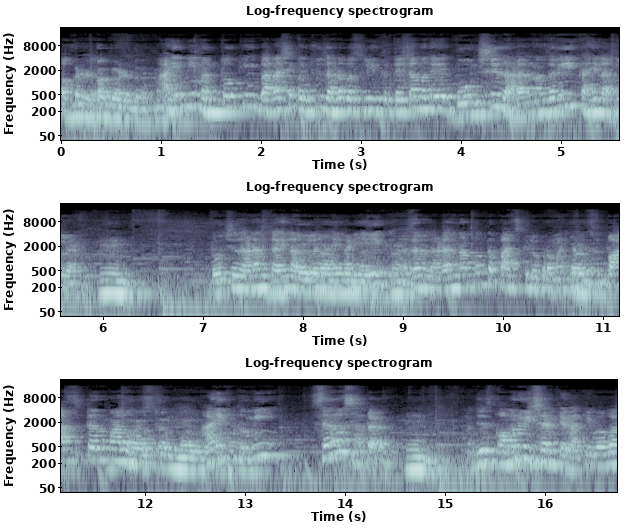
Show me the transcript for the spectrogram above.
पकडलं पकडलं. आणि मी म्हणतो की बाराशे पंचवीस झाडं बसली तर त्याच्यामध्ये दोनशे झाडांना जरी काही लागलं. दोनशे झाडांना काही लागलं नाही आणि एक. हजार झाडांना फक्त पाच किलो प्रमाण. पाच टन माल. आणि. तुम्ही सर्वसाधारण. म्हणजे कॉमन विचार केला की बाबा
